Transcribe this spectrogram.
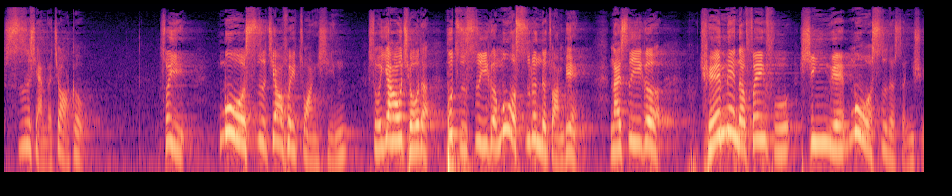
思想的架构。所以。末世教会转型所要求的，不只是一个末世论的转变，乃是一个全面的恢复新约末世的神学。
